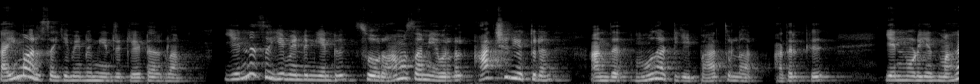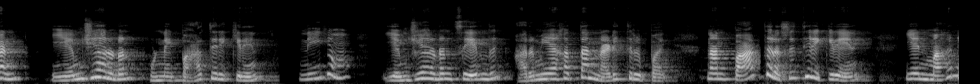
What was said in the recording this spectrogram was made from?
கைமாறு செய்ய வேண்டும் என்று கேட்டார்களாம். என்ன செய்ய வேண்டும்? என்று சோ ராமசாமி அவர்கள் ஆச்சரியத்துடன் அந்த மூதாட்டியை பார்த்துள்ளார். அதற்கு என்னுடைய மகன் எம்ஜிஆருடன் உன்னை பார்த்திருக்கிறேன். நீயும் எம்ஜிஆருடன் சேர்ந்து அருமையாகத்தான் நடித்திருப்பாய். நான் பார்த்து ரசித்திருக்கிறேன். என் மகன்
